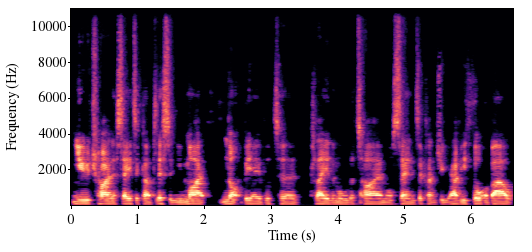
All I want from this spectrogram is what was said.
you trying to say to clubs, listen, you might not be able to play them all the time or saying to country, have you thought about,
